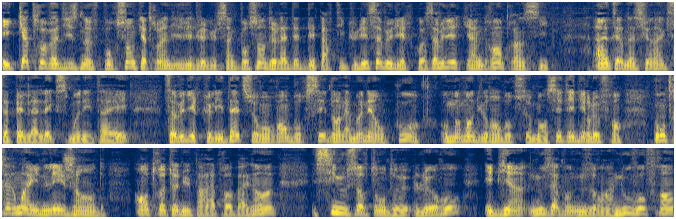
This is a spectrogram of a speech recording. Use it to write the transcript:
Et 99%, 98,5% de la dette des particuliers, ça veut dire quoi? Ça veut dire qu'il y a un grand principe international qui s'appelle la lex monetae. Ça veut dire que les dettes seront remboursées dans la monnaie en cours au moment du remboursement, c'est-à-dire le franc. Contrairement à une légende entretenue par la propagande, si nous sortons de l'euro, eh bien, nous, nous aurons un nouveau franc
